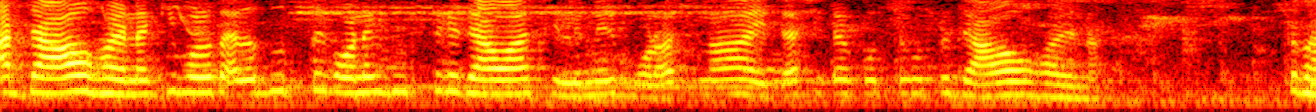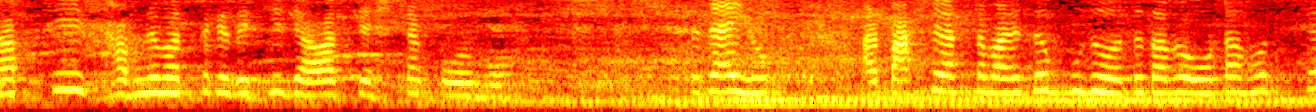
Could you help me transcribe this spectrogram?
আর যাওয়াও হয় না। কি বলতো, এত দূর থেকে, অনেক দূর থেকে যাওয়া, ছেলে মেয়ের পড়াশোনা, এটা সেটা করতে করতে যাওয়াও হয় না। তো ভাবছি সামনের বার থেকে দেখি, যাওয়ার চেষ্টা করব। তো যাই হোক। আর পাশে একটা বাড়িতেও পুজো হচ্ছে, তবে ওটা হচ্ছে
